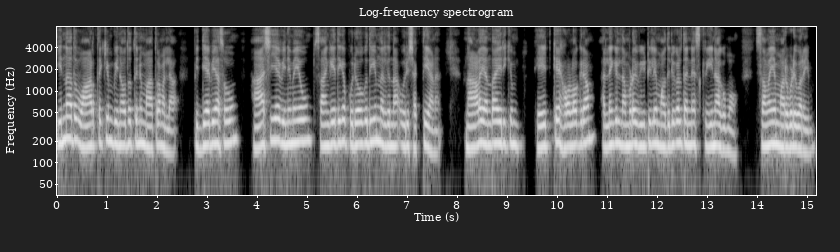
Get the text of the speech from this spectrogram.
ഇന്ന് അത് വാർത്തയ്ക്കും വിനോദത്തിനും മാത്രമല്ല വിദ്യാഭ്യാസവും ആശയവിനിമയവും സാങ്കേതിക പുരോഗതിയും നൽകുന്ന ഒരു ശക്തിയാണ്. നാളെ എന്തായിരിക്കും? എയ്റ്റ് കെ ഹോളോഗ്രാം അല്ലെങ്കിൽ നമ്മുടെ വീട്ടിലെ മതിലുകൾ തന്നെ സ്ക്രീനാകുമോ? സമയം മറുപടി പറയും.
